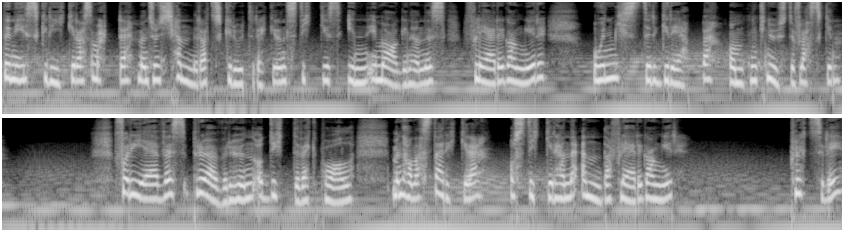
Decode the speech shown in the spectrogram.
Denise skriker av smerte mens hun kjenner at skrutrekkeren stikkes inn i magen hennes flere ganger, og hun mister grepet om den knuste flasken. Forgjeves prøver hun å dytte vekk Paul, men han er sterkere og stikker henne enda flere ganger. Plutselig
